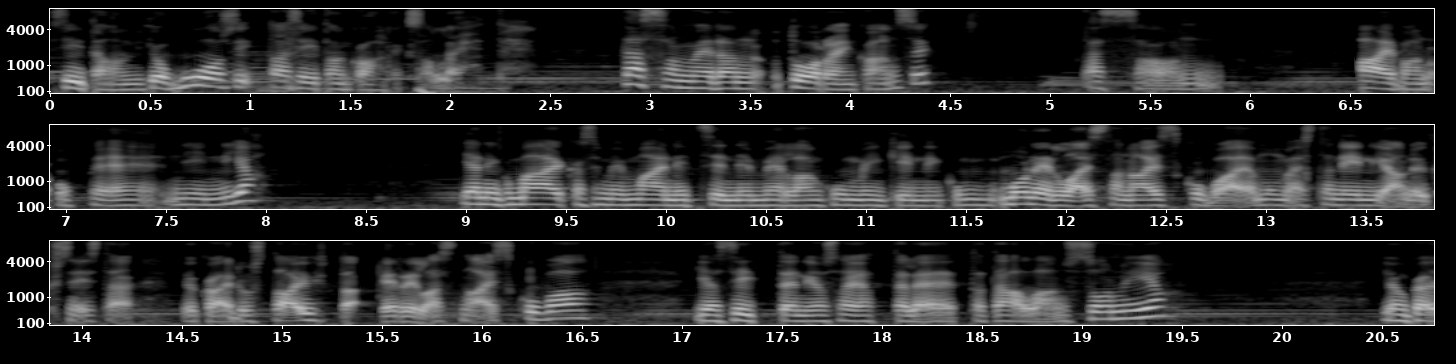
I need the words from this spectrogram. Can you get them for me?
siitä on jo vuosi tai siitä on kahdeksan lehteen. Tässä on meidän tuorein kansi. Tässä on aivan upea ninja, ja niin kuin mä aikaisemmin mainitsin, niin meillä on kumminkin niin kuin monenlaista naiskuvaa ja mun mielestä Ninja on yksi niistä, joka edustaa yhtä erilaista naiskuvaa. Ja sitten jos ajattelee, että täällä on Sonia, jonka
